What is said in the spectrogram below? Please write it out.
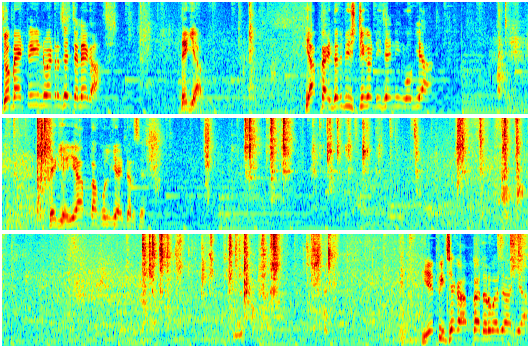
जो बैटरी इन्वर्टर से चलेगा। देखिए आप ये आपका इधर भी स्टिकर डिज़ाइनिंग हो गया। देखिए, ये आपका खुल गया इधर से। ये पीछे का आपका दरवाज़ा आ गया।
